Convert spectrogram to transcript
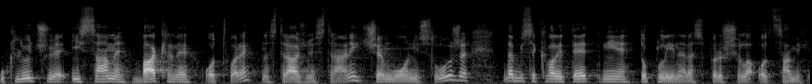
uključuje i same bakrene otvore na stražnjoj strani, čemu oni služe, da bi se kvalitetnije toplina raspršila od samih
